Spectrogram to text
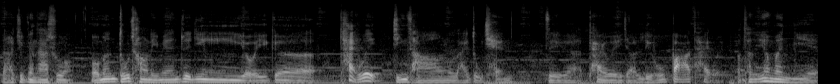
然后就跟他说，我们赌场里面最近有一个太尉，经常来赌钱。这个太尉叫刘八太尉，他说：“要么你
